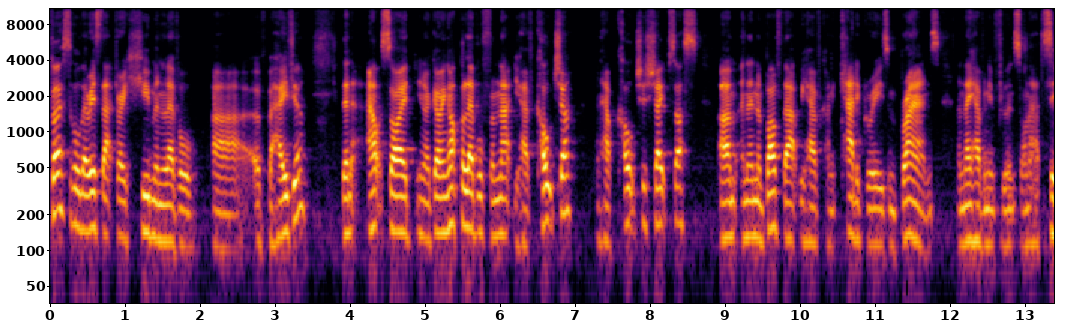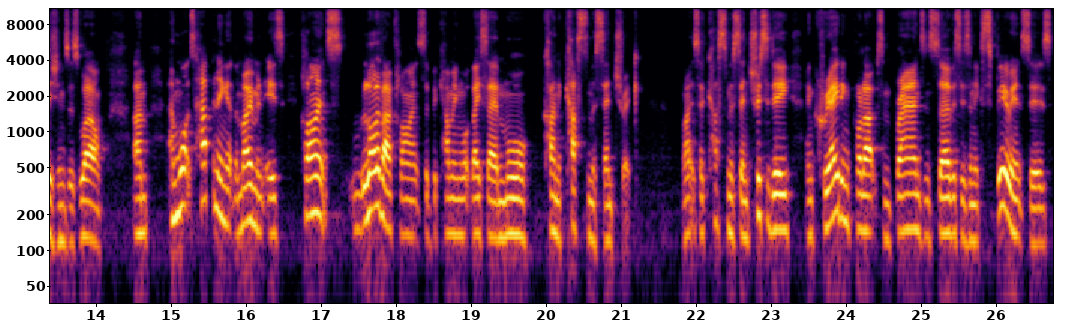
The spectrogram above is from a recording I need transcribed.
first of all, there is that very human level uh, of behavior. Then outside, you know, going up a level from that, you have culture and how culture shapes us. Um, and then above that, we have kind of categories and brands, and they have an influence on our decisions as well. Um, and what's happening at the moment is clients, a lot of our clients are becoming what they say are more kind of customer centric, right? So customer centricity and creating products and brands and services and experiences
